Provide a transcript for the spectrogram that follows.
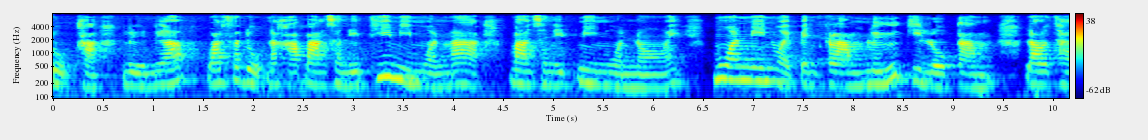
ดุค่ะ หรือเนื้อวัสดุนะคะ บางชนิดที่มีมวลมาก บางชนิดมีมวลน้อย มวลมีหน่วยเป็นกรัมหรือกิโลกรัม เราใช้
